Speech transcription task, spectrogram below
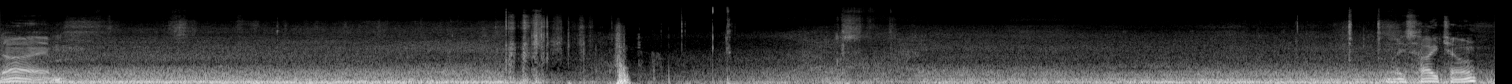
Dime. Nice high tone.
